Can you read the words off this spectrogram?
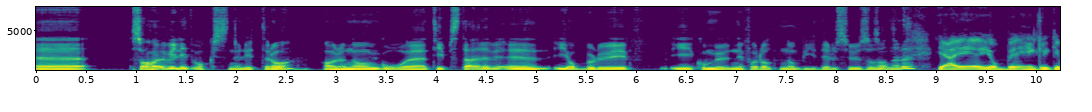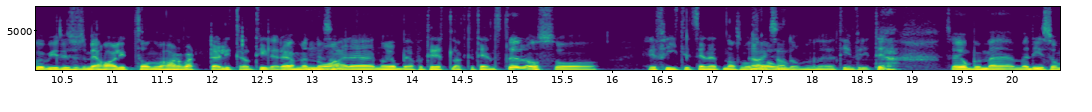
Eh, så har jo vi litt voksne lyttere òg. Har du Mm. noen gode tips der? Eh, jobber du i, i kommunen i forhold til noe bydelshus og sånn, eller? Jeg jobber egentlig ikke på bydelshus, som jeg har, litt sånn, har vært der litt tidligere, men nå, er, nå jobber jeg for tilrettelagte tjenester, og så eller fritidsenheten, da, som også ja, har ungdomsteam ungdom Team Fritid. Så jeg jobber med, med de som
